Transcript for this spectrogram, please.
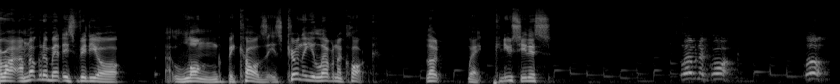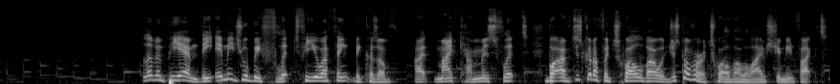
All right, I'm not going to make this video long because it's currently 11 o'clock. Look, wait, can you see this? It's 11 o'clock. Look. 11 p.m. The image will be flipped for you, I think, because of my camera's flipped. But I've just got off a 12-hour, just over a 12-hour live stream, in fact.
